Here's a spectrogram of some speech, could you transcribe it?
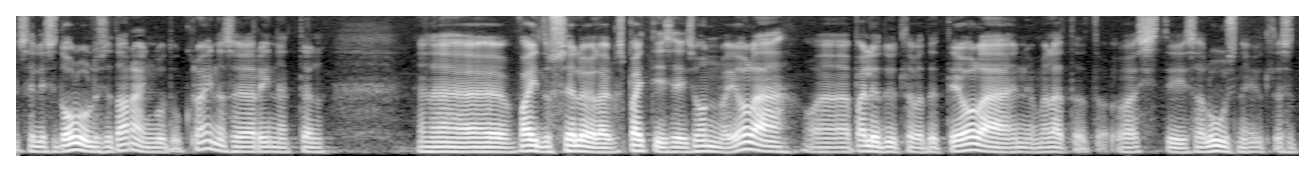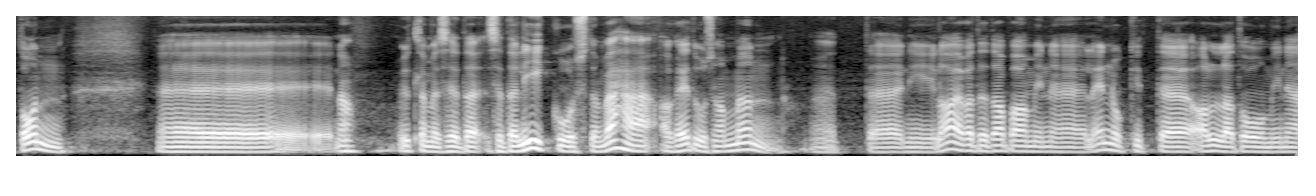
sellised olulised arengud Ukraina sõjarinnetel. Äh, vaidlus selle üle, kas patiseis on või ei ole. paljud ütlevad, et ei ole, on ju mäletatavasti Zalužnõi ütles, et on noh, ütleme seda, seda liikuvust on vähe, aga edusamme on, et nii laevade tabamine, lennukite allatoomine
